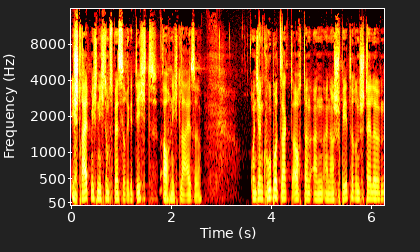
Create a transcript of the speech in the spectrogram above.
Ich streite mich nicht ums bessere Gedicht, auch nicht leise. Und Jan Kubot sagt auch dann an einer späteren Stelle,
